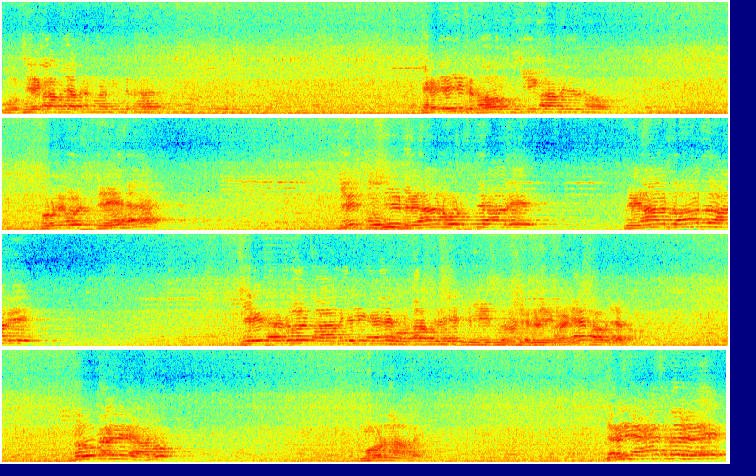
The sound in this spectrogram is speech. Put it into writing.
ਉੱਥੇ ਕਬਜ਼ਾ ਕਰਨਾ ਨਹੀਂ ਦਿਖਾਇਆ। ਕਹਿੰਦੇ ਜੀ ਦਿਖਾਓ, ਤੁਸੀਂ ਕਾਗਜ਼ ਦਿਖਾਓ। ਤੁਹਾਡੇ ਕੋਲ ਸਟੇ ਹੈ ਜੇ ਤੁਸੀਂ ਬਿਨਾਂ ਨੋਟ ਤੇ ਆ ਗਏ, ਬਿਨਾਂ ਦਵਾਦ ਆ ਗਏ, ਜੇ ਤੁਹਾਡੇ ਕੋਲ ਕਾਗਜ਼ ਨਹੀਂ ਕਹਿੰਦੇ ਹੁਣ ਤਾਂ ਫਿਰ ਜ਼ਮੀਨ ਨੂੰ ਛੱਡਣੀ ਪੈਣੀ ਹੈ, ਕਬਜ਼ਾ ਕਰਨਾ ਲੋਕਾਂ ਨੇ ਆਲੋ ਮੋੜਨਾ ਪਏ ਜਿਹੜੀ ਐਸ ਵੇਲੇ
